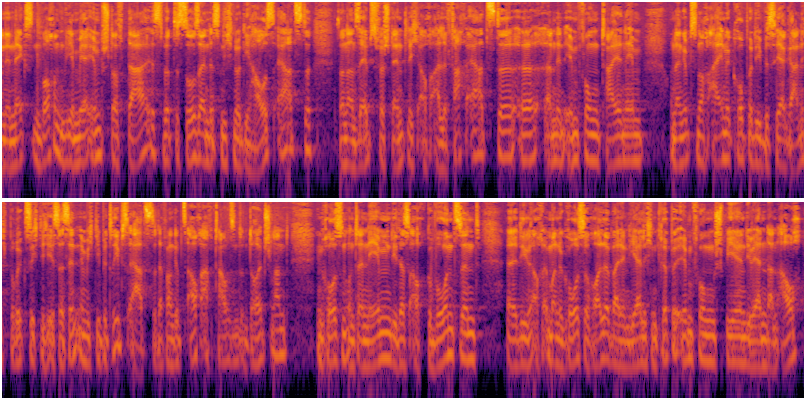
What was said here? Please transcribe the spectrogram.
In den nächsten Wochen, je mehr Impfstoff da ist, wird es so sein, dass nicht nur die Hausärzte, sondern selbstverständlich auch alle Fachärzte äh, an den Impfungen teilnehmen. Und dann gibt es noch eine Gruppe, die bisher gar nicht berücksichtigt ist. Das sind nämlich die Betriebsärzte. Davon gibt es auch 8000 in Deutschland in großen Unternehmen, die das auch gewohnt sind, äh, die auch immer eine große Rolle bei den jährlichen Grippeimpfungen spielen. Die werden dann auch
